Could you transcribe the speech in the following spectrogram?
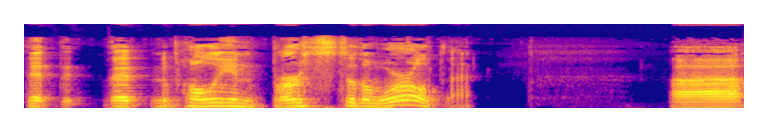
that, that Napoleon births to the world then. Uh,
